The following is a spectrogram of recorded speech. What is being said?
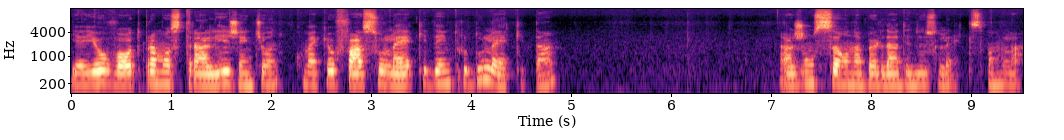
E aí, eu volto para mostrar ali, gente, como é que eu faço o leque dentro do leque, tá? A junção, na verdade, dos leques. Vamos lá.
